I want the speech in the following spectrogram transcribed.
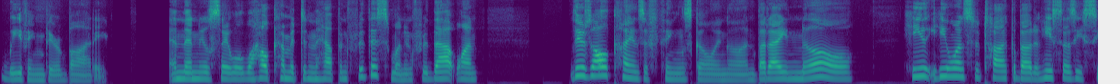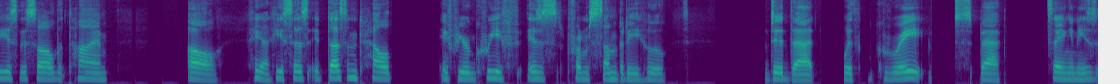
leaving their body. And then you'll say, well, well, how come it didn't happen for this one and for that one? There's all kinds of things going on, but I know he he wants to talk about. And he says he sees this all the time. Oh, yeah. He says it doesn't help if your grief is from somebody who did that with great respect, saying, and he's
